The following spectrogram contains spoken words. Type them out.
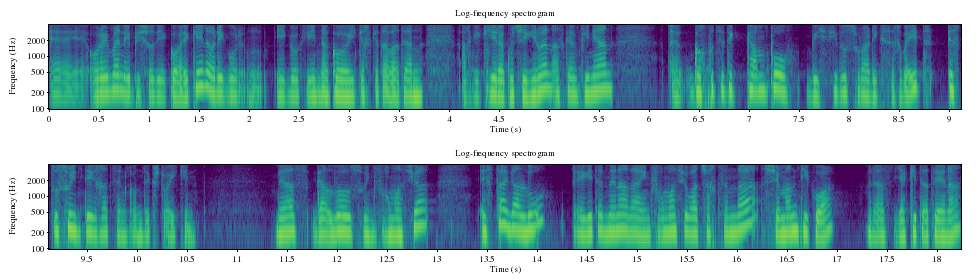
e, oroimen episodiekoarekin, hori egok egindako ikerketa batean argeki irakutsi egin azken finean, e, gorputzetik kanpo bizitu zularik zerbait, ez duzu integratzen kontekstuaikin. Beaz, galdu hau zu informazioa, ez da galdu, egiten dena da informazio bat sartzen da, semantikoa, beraz, jakitateena,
